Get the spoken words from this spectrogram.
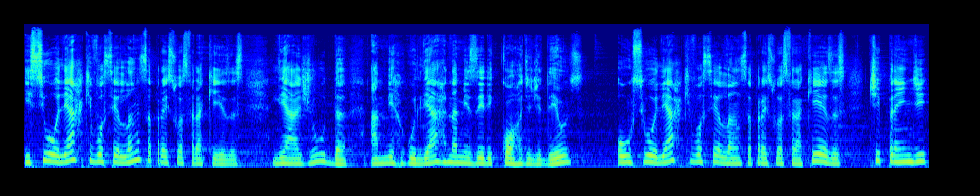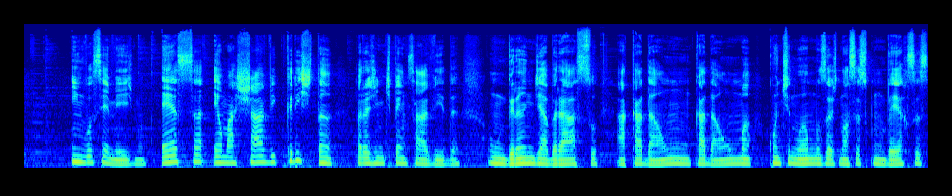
E se o olhar que você lança para as suas fraquezas lhe ajuda a mergulhar na misericórdia de Deus, ou se o olhar que você lança para as suas fraquezas te prende em você mesmo. Essa é uma chave cristã para a gente pensar a vida. Um grande abraço a cada um, cada uma. Continuamos as nossas conversas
